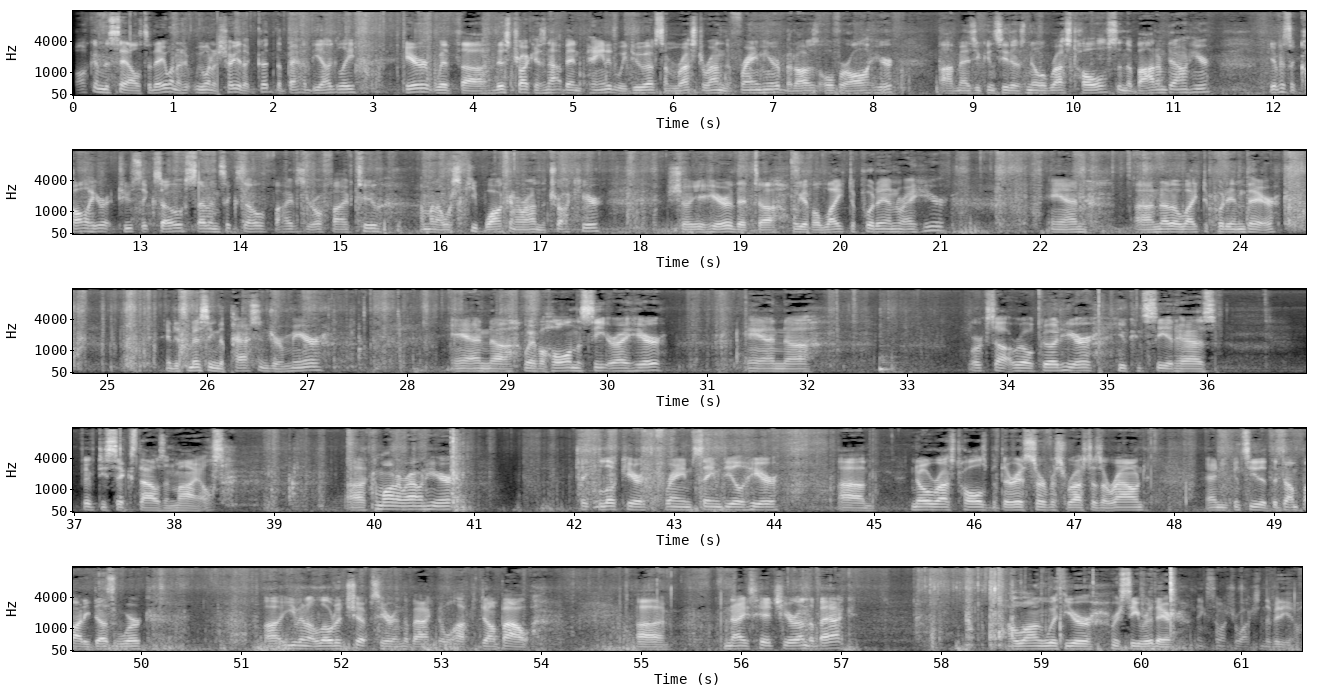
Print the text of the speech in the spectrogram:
Welcome to sales. Today we want to show you the good, the bad, the ugly. Here with uh, this truck has not been painted. We do have some rust around the frame here, but overall here, um, as you can see, there's no rust holes in the bottom down here. Give us a call here at 260-760-5052. I'm gonna just keep walking around the truck here. Show you here that uh, we have a light to put in right here and another light to put in there. And It is missing the passenger mirror and uh, we have a hole in the seat right here. And uh, works out real good here. You can see it has 56,000 miles. Uh, come on around here. Take a look here at the frame. Same deal here. Um, no rust holes but there is surface rust as around. And you can see that the dump body does work. Uh, even a load of chips here in the back that we'll have to dump out. Uh, nice hitch here on the back along with your receiver there. Thanks so much for watching the video.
